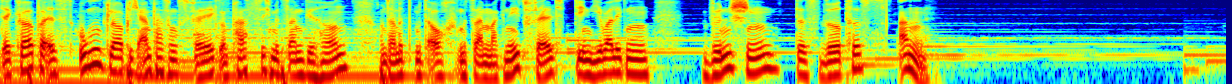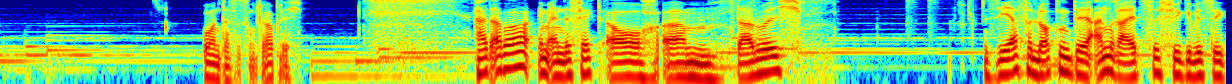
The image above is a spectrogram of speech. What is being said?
Der Körper ist unglaublich anpassungsfähig und passt sich mit seinem Gehirn und damit mit auch mit seinem Magnetfeld den jeweiligen Wünschen des Wirtes an. Und das ist unglaublich. Hat aber im Endeffekt auch ähm, dadurch sehr verlockende Anreize für gewisse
